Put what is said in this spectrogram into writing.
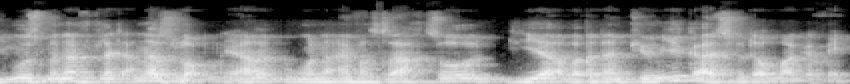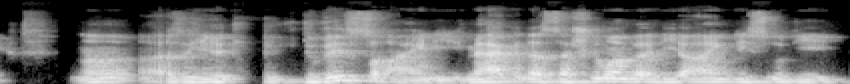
muss man dann vielleicht anders locken, ja, wo man einfach sagt, so, hier, aber dein Pioniergeist wird auch mal geweckt. Ne? Also hier, du, du willst doch eigentlich, ich merke, dass da schlimmer bei dir eigentlich so die,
